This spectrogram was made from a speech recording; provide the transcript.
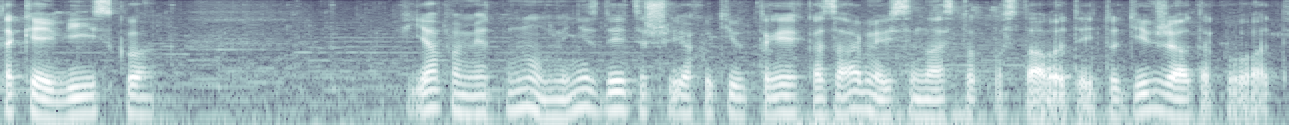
Таке військо. Я пам'ятаю, ну, мені здається, що я хотів три казарми 18 поставити і тоді вже атакувати.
